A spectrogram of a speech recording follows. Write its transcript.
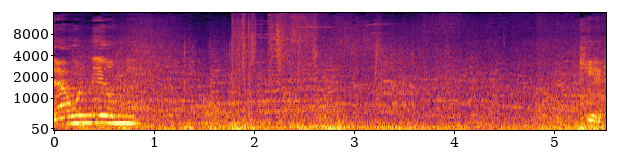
That one nailed me. Kicked.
